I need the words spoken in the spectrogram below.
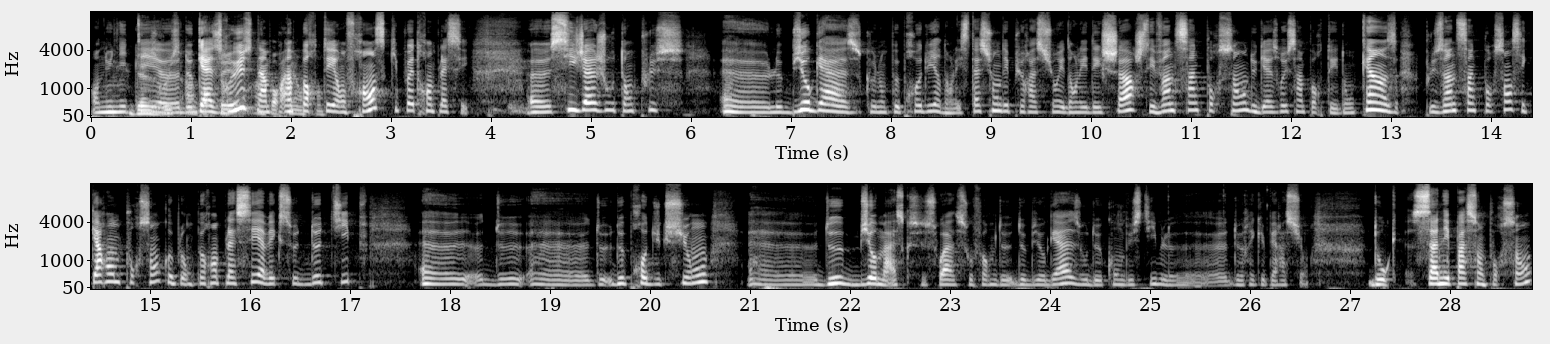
en unités de gaz russe importé, en, France. qui peut être remplacé. si j'ajoute en plus le biogaz que l'on peut produire dans les stations d'épuration et dans les décharges, c'est 25% du gaz russe importé. Donc 15 plus 25%, c'est 40% que l'on peut remplacer avec ce deux types euh, euh, de, production euh, de biomasse, que ce soit sous forme de, biogaz ou de combustible de récupération. Donc ça n'est pas 100%,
